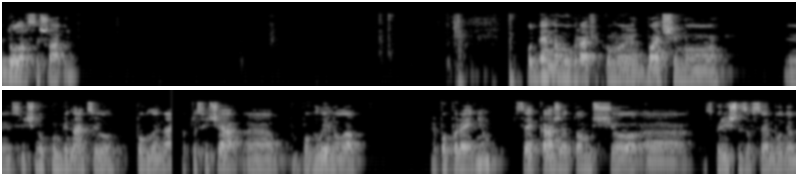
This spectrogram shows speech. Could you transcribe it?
Долар США. По денному графіку ми бачимо е, свічну комбінацію поглинань, тобто свіча е, поглинула попередню. Це каже о тому, що, е, скоріше за все, буде е,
